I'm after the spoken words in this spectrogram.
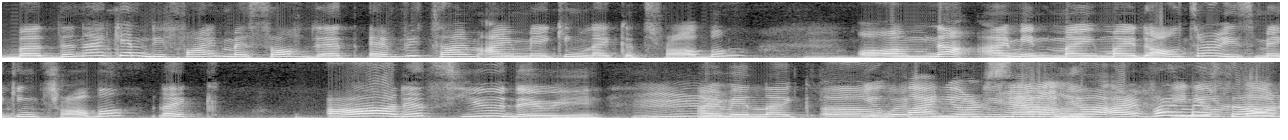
but then i can define myself that every time i'm making like a trouble um no i mean my my daughter is making trouble like ah that's you dewi. I mean like uh, You when- find yourself yeah i find myself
